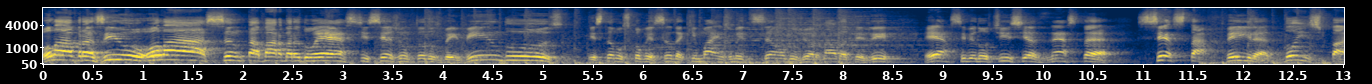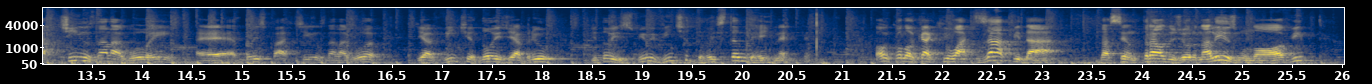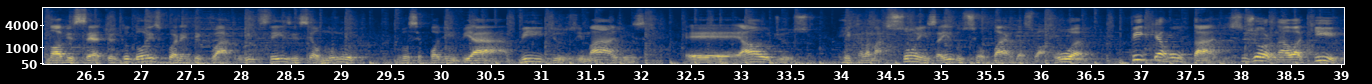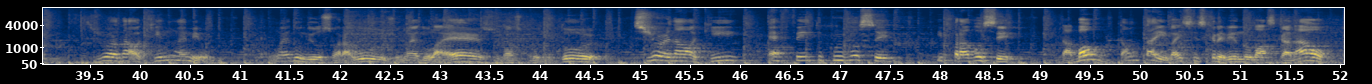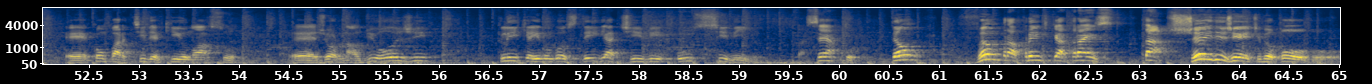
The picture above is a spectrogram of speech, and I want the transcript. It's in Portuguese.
Olá Brasil, olá Santa Bárbara do Oeste, sejam todos bem-vindos. Estamos começando aqui mais uma edição do Jornal da TV SB Notícias nesta sexta-feira. Dois patinhos na lagoa, hein? É, dois patinhos na lagoa, dia 22 de abril de 2022 também, né? Vamos colocar aqui o WhatsApp da, da Central do Jornalismo, 99782 4426, esse é o número você pode enviar vídeos, imagens, é, áudios, reclamações aí do seu bairro, da sua rua. Fique à vontade. Esse jornal aqui, esse jornal aqui não é meu. Não é do Nilson Araújo, não é do Laércio, nosso produtor. Esse jornal aqui é feito por você e para você. Tá bom? Então tá aí, vai se inscrevendo no nosso canal, é, compartilhe aqui o nosso é, jornal de hoje, clique aí no gostei e ative o sininho, certo? Então, vamos pra frente que atrás tá cheio de gente, meu povo!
